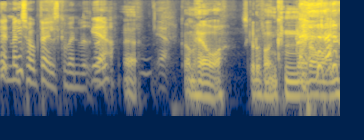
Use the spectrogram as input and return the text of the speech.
Den man tugter elsker, man ved, Ja. ikke? Ja. Kom herover. Skal du få en knøt over den.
